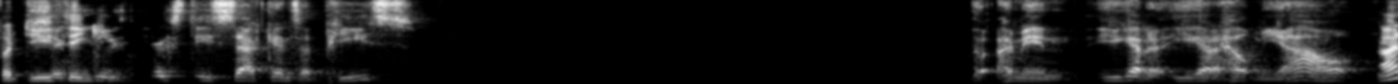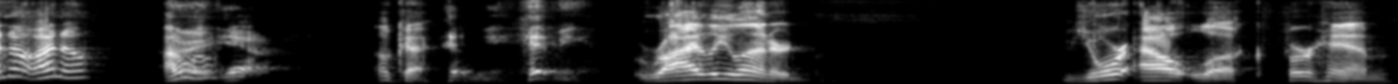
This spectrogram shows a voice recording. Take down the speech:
But do you 60, think you 60 seconds a piece? I mean, you gotta you gotta help me out. I know, I know. I will. Right, yeah. Okay. Hit me. Hit me. Riley Leonard, your outlook for him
